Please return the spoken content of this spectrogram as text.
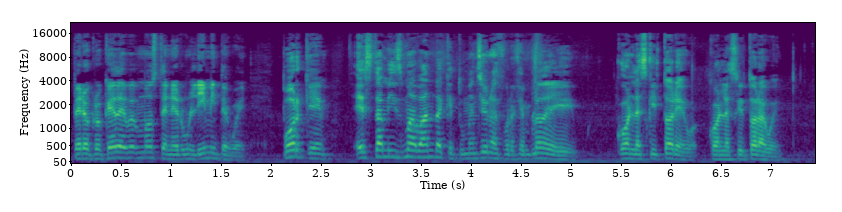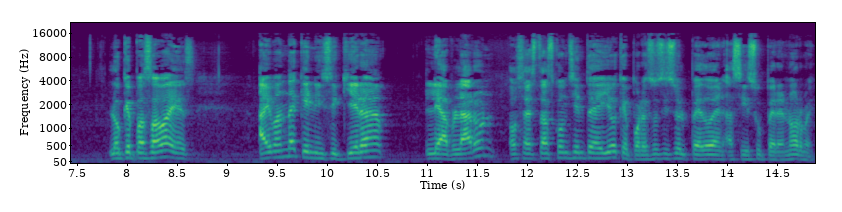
pero creo que debemos tener un límite, güey. Porque esta misma banda que tú mencionas, por ejemplo, de con la escritora, con la escritora, güey. Lo que pasaba es, hay banda que ni siquiera le hablaron, o sea, estás consciente de ello, que por eso se hizo el pedo así súper enorme.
